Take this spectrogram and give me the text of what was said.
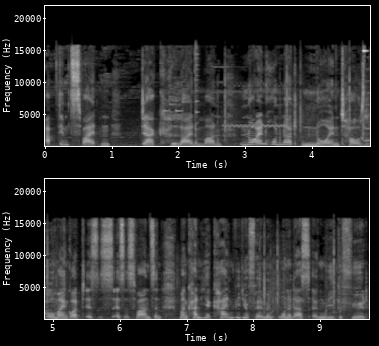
ab dem zweiten der kleine Mann. 909.000. Oh mein Gott, es ist, es ist Wahnsinn. Man kann hier kein Video filmen, ohne dass irgendwie gefühlt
